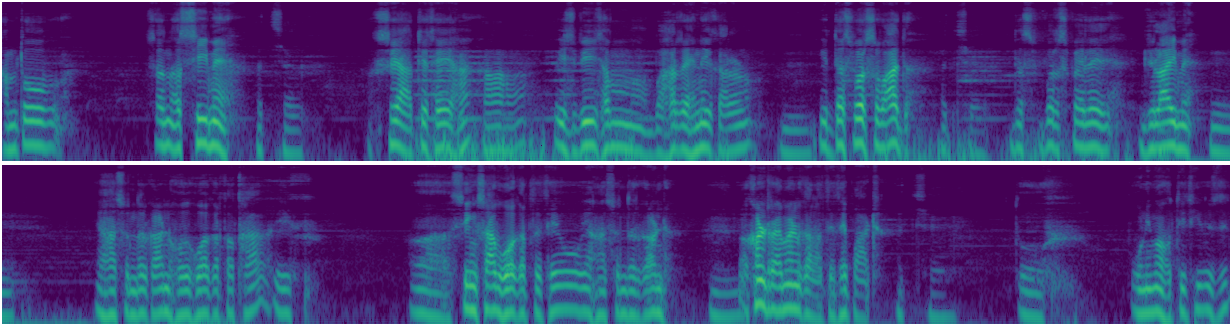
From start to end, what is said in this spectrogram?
हम तो सन अस्सी में अच्छा। से आते थे यहाँ। हाँ हाँ। इस बीच हम बाहर रहने के कारण हम्म, ये दस वर्ष बाद अच्छा। दस वर्ष पहले जुलाई में हम्म, यहाँ सुंदरकांड हो हुआ करता था। एक सिंह साहब हुआ करते थे वो यहाँ सुंदरकांड अखंड रामायण कराते थे पाठ। अच्छा। तो पूर्णिमा होती थी उस दिन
